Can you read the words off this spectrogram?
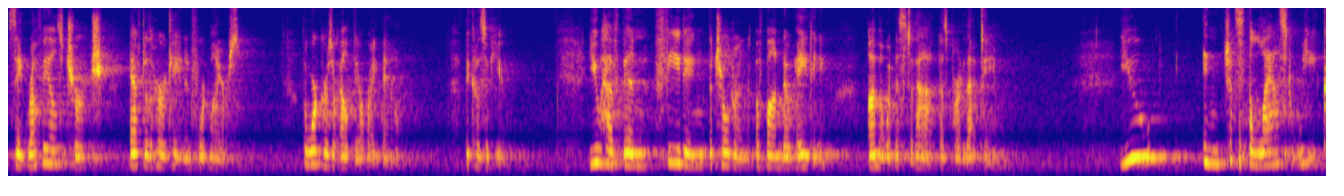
St. Raphael's Church after the hurricane in Fort Myers. The workers are out there right now because of you. You have been feeding the children of Bondo, Haiti. I'm a witness to that as part of that team. You, in just the last week,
